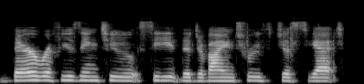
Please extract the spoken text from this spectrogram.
they're refusing to see the divine truth just yet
